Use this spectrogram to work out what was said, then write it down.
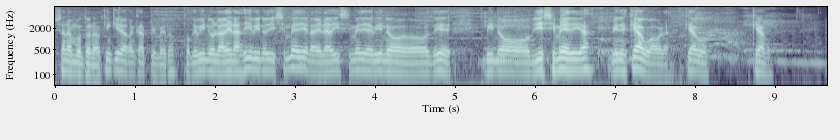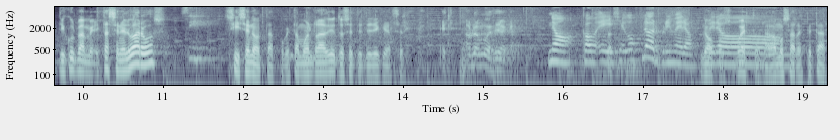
Se han amontonado. ¿Quién quiere arrancar primero? Porque vino la de las 10, vino 10 y media, la de las 10 y media vino 10, vino 10 y media. Vienes, ¿qué hago ahora? ¿Qué hago? ¿Qué hago? Discúlpame, ¿estás en el bar vos? Sí. Sí, se nota, porque estamos en radio, entonces te tendré que hacer. Hablamos desde acá. No, eh, llegó Flor primero. No, pero por supuesto, la vamos a respetar.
